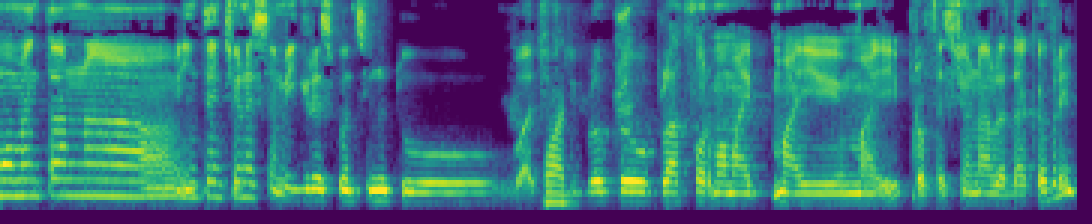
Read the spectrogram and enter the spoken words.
Momentan uh, intenționez să migrez conținutul acestui What? blog pe o platformă mai, mai, mai profesională, dacă vrei.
